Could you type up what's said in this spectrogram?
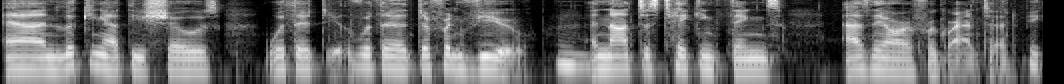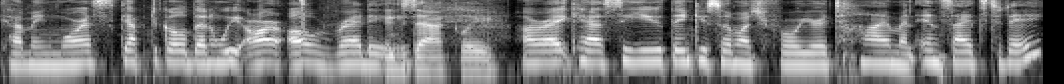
and looking at these shows with a with a different view mm. and not just taking things as they are for granted. Becoming more skeptical than we are already. Exactly. All right, Cassie, you thank you so much for your time and insights today.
